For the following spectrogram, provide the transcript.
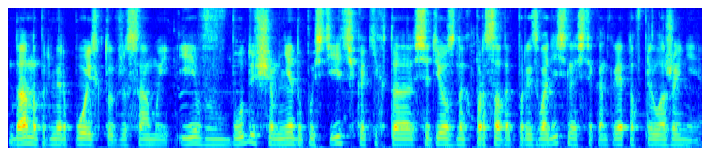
да, например, поиск тот же самый, и в будущем не допустить каких-то серьезных просадок производительности конкретно в приложении.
